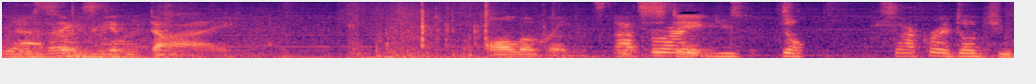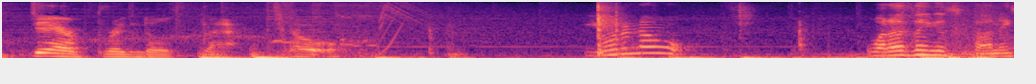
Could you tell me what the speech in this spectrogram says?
Yeah, Those they're things can die. All of them. Sakurai, you Extinct. don't. Sakurai, don't you dare bring those back. No. You wanna know what I think is funny?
